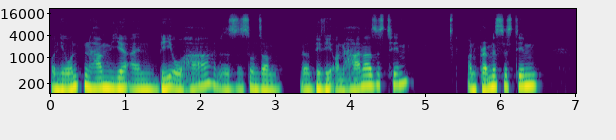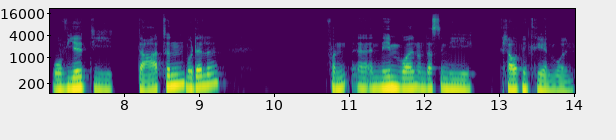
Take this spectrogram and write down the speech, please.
Und hier unten haben wir ein BOH, das ist unser BW On HANA System, On-Premise System, wo wir die Datenmodelle von äh, entnehmen wollen und das in die Cloud migrieren wollen.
